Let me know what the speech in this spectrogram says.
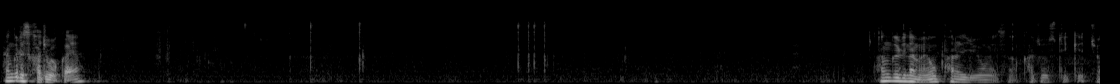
한글에서 가져올까요? 한글이나 메모판을 이용해서 가져올 수도 있겠죠.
